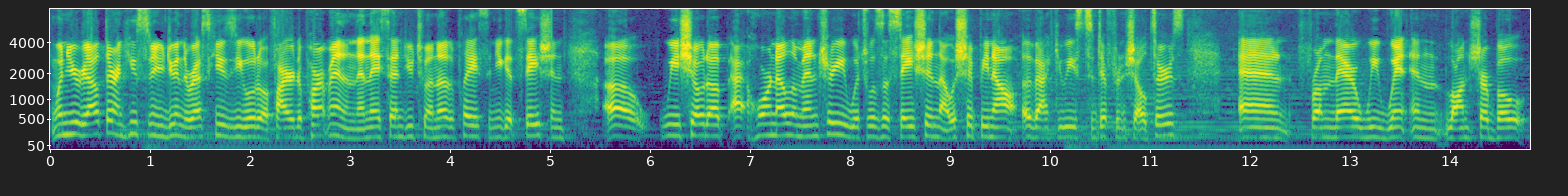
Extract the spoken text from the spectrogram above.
when you're out there in Houston, you're doing the rescues, you go to a fire department and then they send you to another place and you get stationed. Uh, we showed up at Horn Elementary, which was a station that was shipping out evacuees to different shelters. And from there, we went and launched our boat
